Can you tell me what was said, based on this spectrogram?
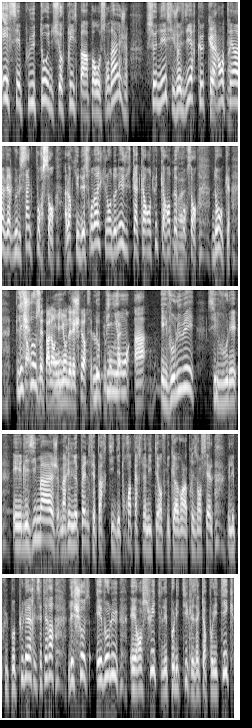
et c'est plutôt une surprise par rapport au sondage, ce n'est, si j'ose dire, que 41,5%, alors qu'il y a eu des sondages qui l'ont donné jusqu'à 48-49%. Donc, les Non, choses. peut-être parler en ont- millions d'électeurs, c'est L'opinion a évolué, si vous voulez. Et les images, Marine Le Pen fait partie des trois personnalités, en tout cas avant la présidentielle, les plus populaires, etc. Les choses évoluent. Et ensuite, les politiques, les acteurs politiques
